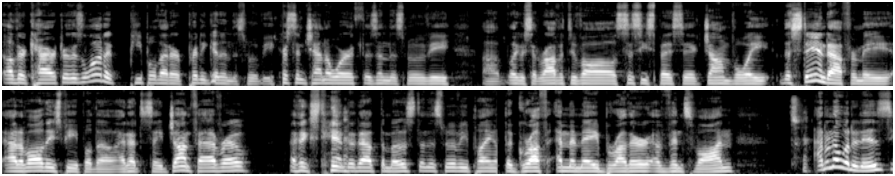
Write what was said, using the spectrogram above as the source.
other character. There's a lot of people that are pretty good in this movie. Kristin Chenoweth is in this movie. Uh, like we said, Robert Duvall, Sissy Spacek, Jon Voight. The standout for me out of all these people, though, I'd have to say Jon Favreau. I think standed out the most in this movie, playing the gruff MMA brother of Vince Vaughn. I don't know what it is.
